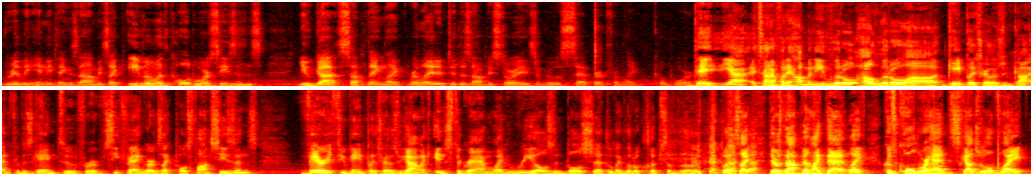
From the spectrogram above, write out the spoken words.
really anything zombies. Like even with Cold War seasons, you got something like related to the zombie stories if it was separate from like Cold War. They yeah, it's kind of funny how many little how little uh, gameplay trailers we've gotten for this game too for Seat Vanguard's like post launch seasons. Very few gameplay trailers. We got like Instagram like reels and bullshit with like little clips of the. But it's like there's not been like that like because Cold War had the schedule of like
